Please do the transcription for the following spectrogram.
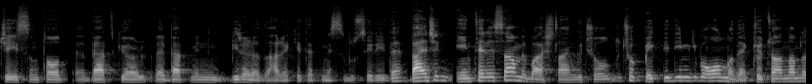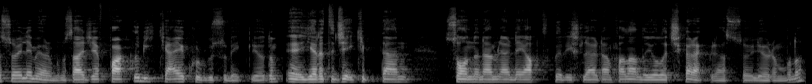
Jason Todd, e, Batgirl ve Batman'in bir arada hareket etmesi bu seride. Bence enteresan bir başlangıç oldu. Çok beklediğim gibi olmadı. kötü anlamda söylemiyorum bunu. Sadece farklı bir hikaye kurgusu bekliyordum. E, yaratıcı ekipten, son dönemlerde yaptıkları işlerden falan da yola çıkarak biraz söylüyorum bunu.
